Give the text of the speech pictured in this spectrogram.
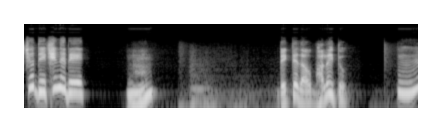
কেউ দেখে নেবে? হুম? দেখতে দাও ভালোই তো। হুম?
